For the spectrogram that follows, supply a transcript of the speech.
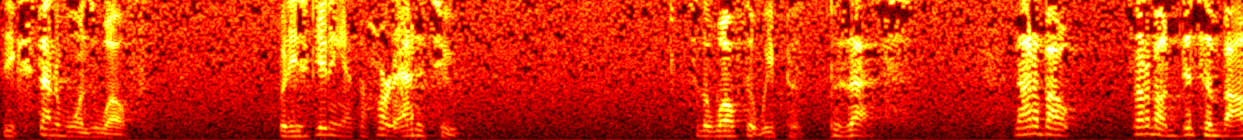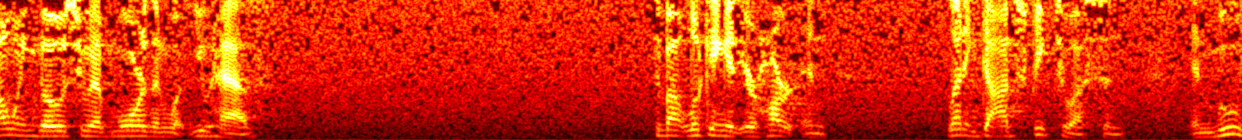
the extent of one's wealth, but he's getting at the heart attitude to the wealth that we possess. Not about it's not about disavowing those who have more than what you have. It's about looking at your heart and letting God speak to us and, and move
